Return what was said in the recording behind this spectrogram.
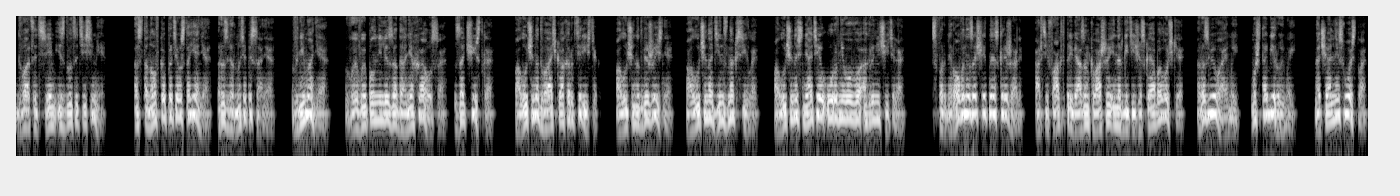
27 из 27. Остановка противостояния. Развернуть описание. Внимание! Вы выполнили задание хаоса. Зачистка. Получено 2 очка характеристик. Получено 2 жизни. Получен один знак силы. Получено снятие уровневого ограничителя. Сформирована защитная скрижаль. Артефакт привязан к вашей энергетической оболочке. Развиваемый, масштабируемый. Начальные свойства.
